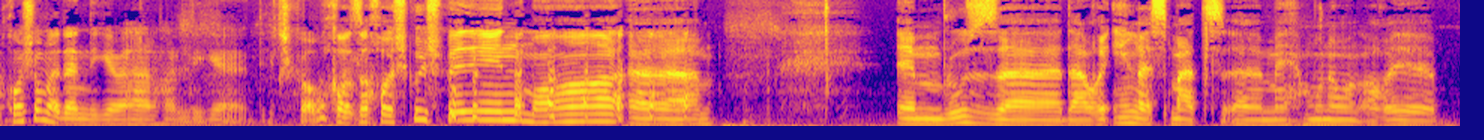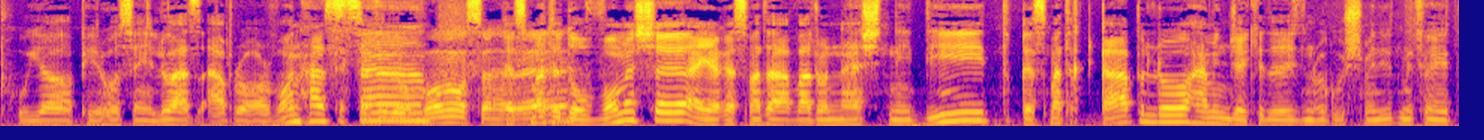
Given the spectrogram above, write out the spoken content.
خوش اومدن دیگه به هر حال دیگه. چیکار؟ خلاصه خوشگوش بدین. ما امروز در واقع این قسمت مهمونمون آقای پویا پیر حسینلو از ابر آروان مصاحبه. قسمت دومشه. اگر قسمت اول رو نشنیدید قسمت قبل رو همینجا که دارید این رو گوش می‌دید می‌تونید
